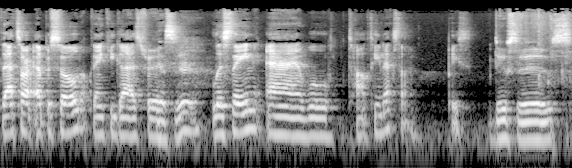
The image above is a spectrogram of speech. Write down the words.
that's our episode. Thank you guys for Yes, listening, and we'll talk to you next time. Peace. Deuces.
